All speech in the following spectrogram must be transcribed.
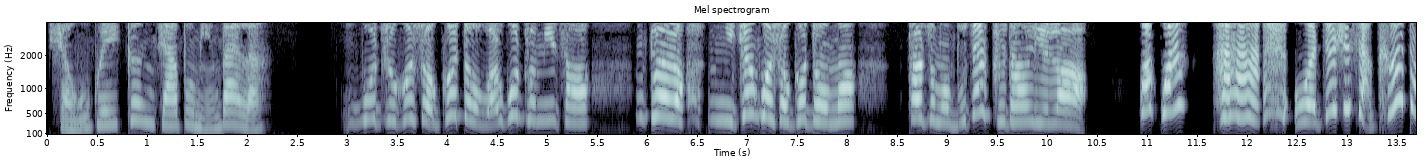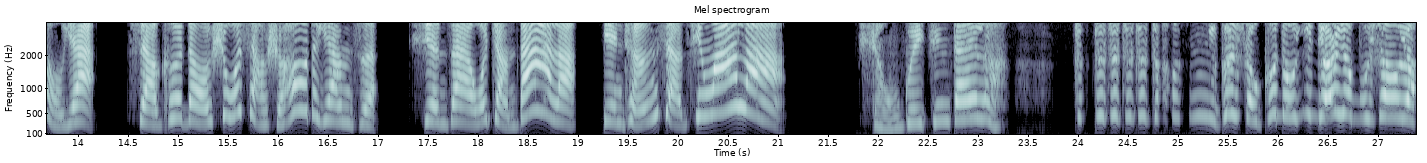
小乌龟更加不明白了。我只和小蝌蚪玩过捉迷藏。对了，你见过小蝌蚪吗？它怎么不在池塘里了？呱呱！哈哈哈，我就是小蝌蚪呀。小蝌蚪是我小时候的样子，现在我长大了，变成小青蛙啦。小乌龟惊呆了。这这这这这这，你跟小蝌蚪一点也不像呀！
